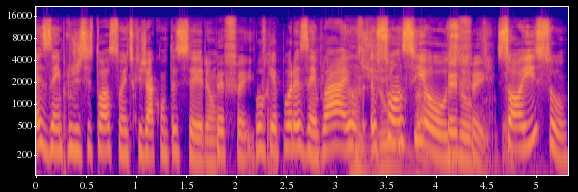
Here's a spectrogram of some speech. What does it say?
exemplos de situações que já aconteceram. Perfeito. Porque, por exemplo, ah, eu, eu sou ansioso. Perfeito. Só isso?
